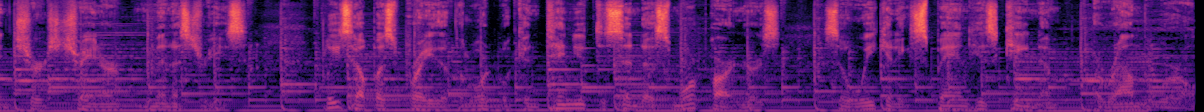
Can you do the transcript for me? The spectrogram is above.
and Church Trainer Ministries. Please help us pray that the Lord will continue to send us more partners so we can expand His kingdom around the world.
